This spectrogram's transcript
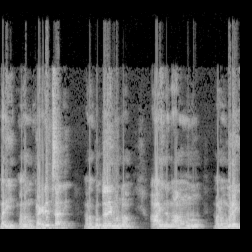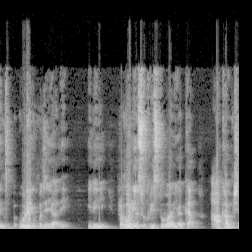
మరి మనము ప్రకటించాలి మనం బుద్ధులే ఉన్నాం. ఆయన నామమును మనం ఊరేగించ ఊరేగింపజేయాలి. ఇది ప్రభు యేసుక్రీస్తు వారి యొక్క ఆకాంక్ష.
